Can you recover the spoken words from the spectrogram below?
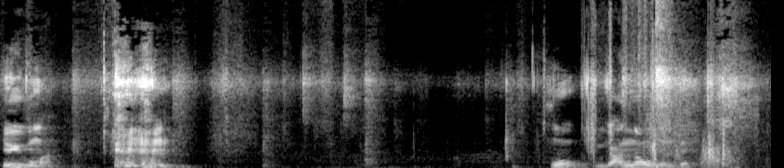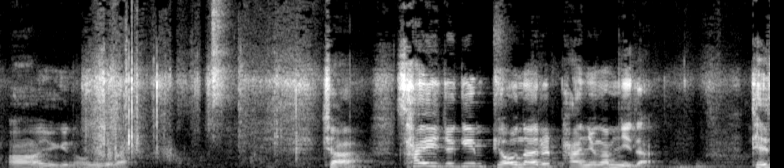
여기구만. 어? 이게 안 나오는데? 아, 여기 나오는구나. 자, 사회적인 변화를 반영합니다. 대을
